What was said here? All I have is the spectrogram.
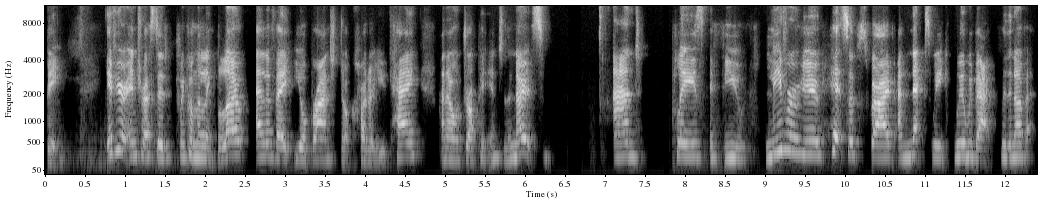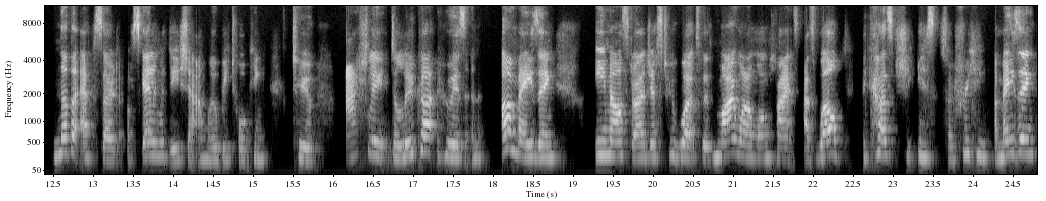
be? If you're interested, click on the link below, elevateyourbrand.co.uk, and I will drop it into the notes. And please, if you leave a review, hit subscribe, and next week we'll be back with another another episode of Scaling with Disha, and we'll be talking to Ashley DeLuca, who is an amazing email strategist who works with my one on one clients as well, because she is so freaking amazing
